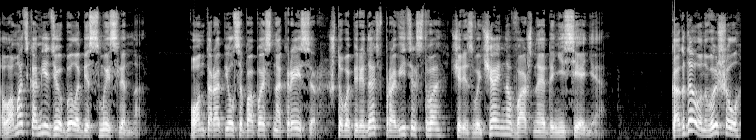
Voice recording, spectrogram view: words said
Ломать комедию было бессмысленно. Он торопился попасть на крейсер, чтобы передать в правительство чрезвычайно важное донесение. Когда он вышел,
